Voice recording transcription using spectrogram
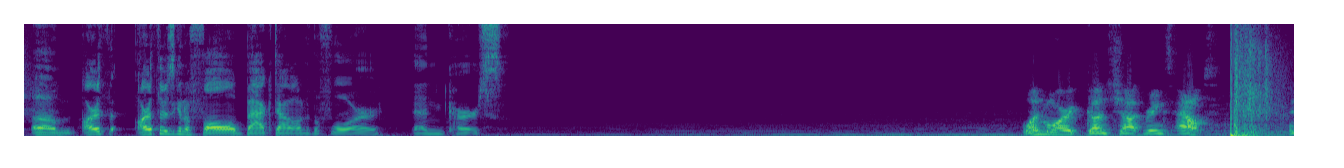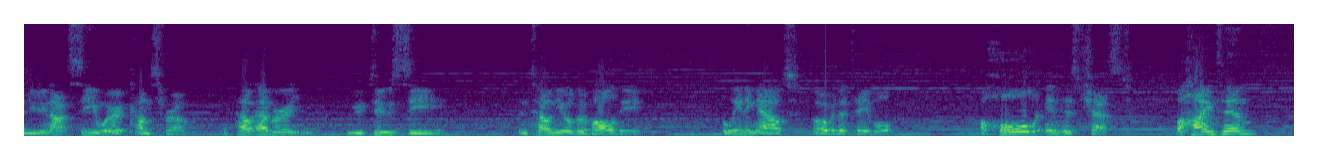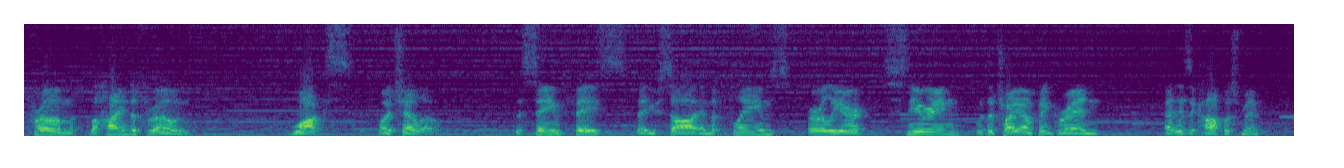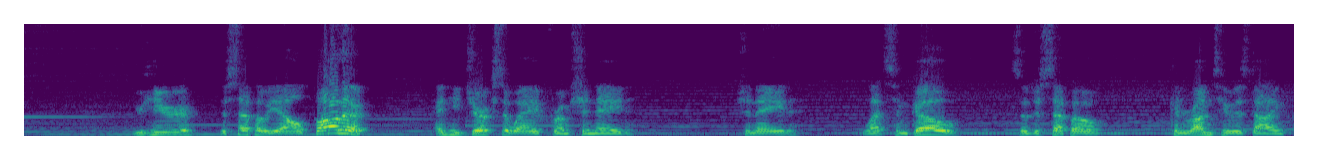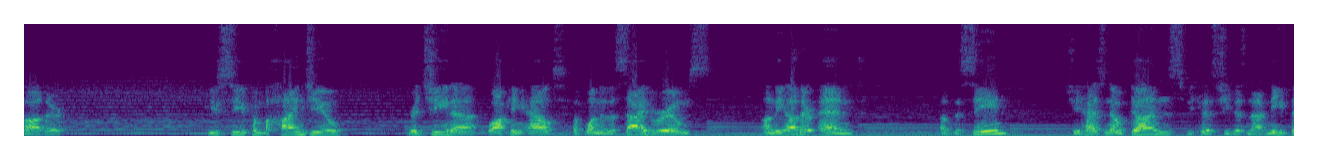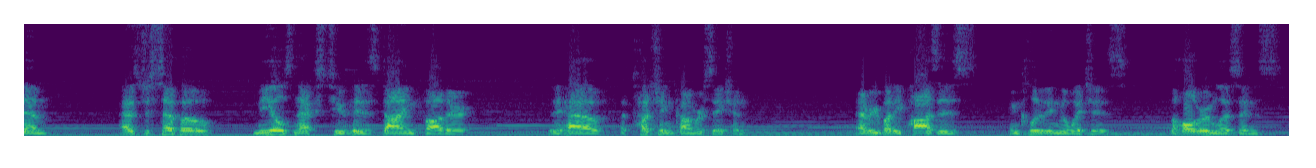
um, Arthur Arthur's gonna fall back down onto the floor and curse. One more gunshot rings out, and you do not see where it comes from. However, you do see Antonio Vivaldi bleeding out over the table, a hole in his chest. Behind him, from behind the throne, walks Marcello, the same face that you saw in the flames earlier, sneering with a triumphant grin at his accomplishment. You hear Giuseppe yell, Father! And he jerks away from Sinead. Sinead lets him go so Giuseppe can run to his dying father. You see from behind you Regina walking out of one of the side rooms on the other end of the scene. She has no guns because she does not need them. As Giuseppe kneels next to his dying father, they have a touching conversation. Everybody pauses, including the witches. The whole room listens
